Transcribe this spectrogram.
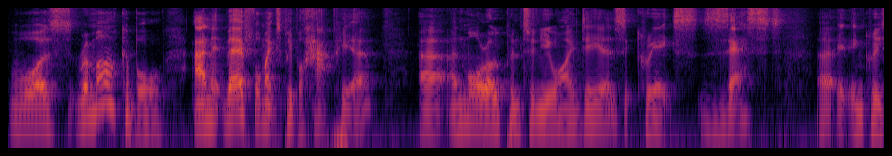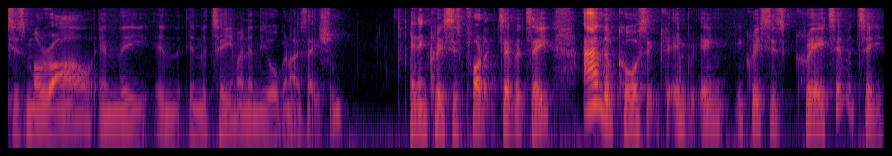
was remarkable. And it therefore makes people happier uh, and more open to new ideas. It creates zest. Uh, it increases morale in the in in the team and in the organization. It increases productivity, and of course, it in, in, increases creativity.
